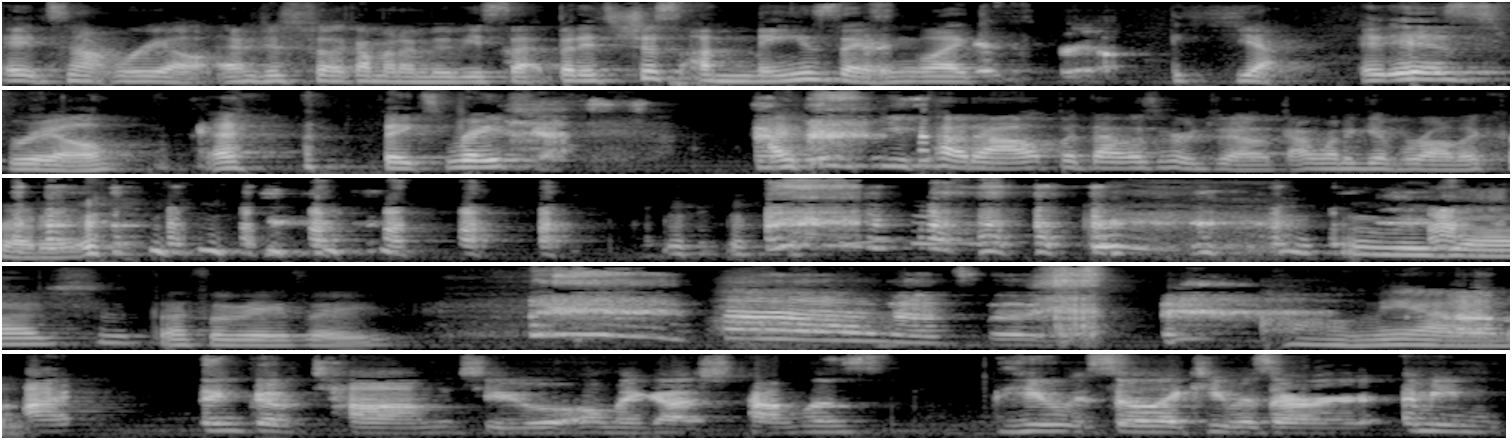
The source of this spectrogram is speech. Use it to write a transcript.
it's not real. I just feel like I'm on a movie set, but it's just amazing. Like it's real. Yeah, it is real. Thanks, Rach. yes, I think you cut out, but that was her joke. I want to give her all the credit. oh my gosh, that's amazing. ah, that's funny. Oh man. Um, I think of Tom too. Oh my gosh, Tom was he was so like he was our I mean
